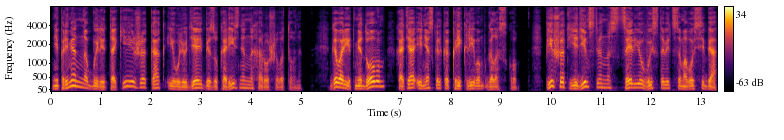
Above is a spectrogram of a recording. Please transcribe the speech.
непременно были такие же, как и у людей безукоризненно хорошего тона. Говорит медовым, хотя и несколько крикливым голоском пишет единственно с целью выставить самого себя,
